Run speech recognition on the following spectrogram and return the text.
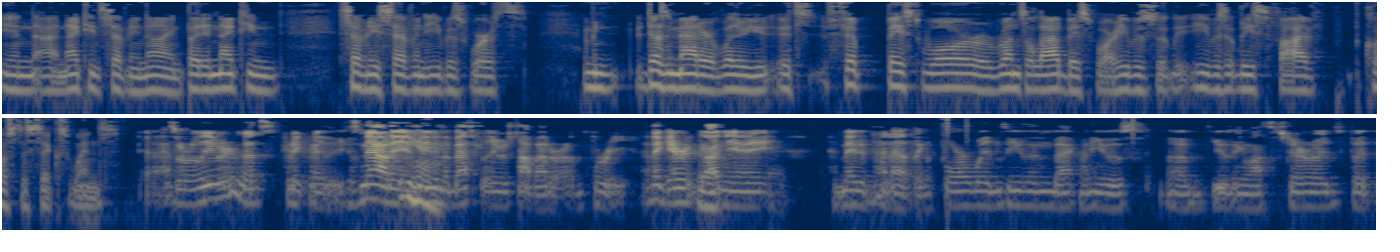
in 1979, uh, but in 1977 he was worth I mean, it doesn't matter whether you it's FIP based WAR or runs allowed based WAR. He was he was at least five, close to six wins. Yeah, as a reliever, that's pretty crazy because nowadays yeah. even the best relievers top out around three. I think Eric Gagne yeah. Maybe that had like a four win season back when he was uh, using lots of steroids, but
